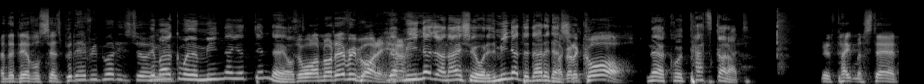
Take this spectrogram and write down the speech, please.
And the devil says, but everybody's で doing もあ it. くまでみんな言ってんだよ So,。well, I'm not everybody. いや、みんなじゃないし、俺。みんなって誰だ I し got。a call. ね、これ立つからって。I'm going to take my stand.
